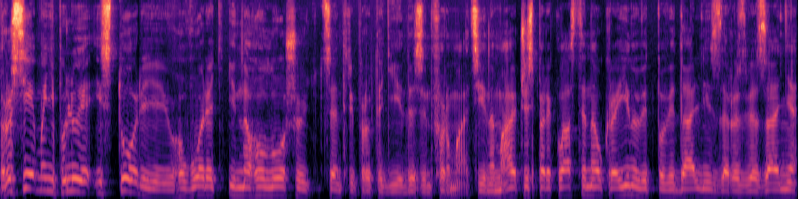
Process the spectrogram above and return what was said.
Росія маніпулює історією, говорять і наголошують у центрі протидії дезінформації, намагаючись перекласти на Україну відповідальність за розв'язання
